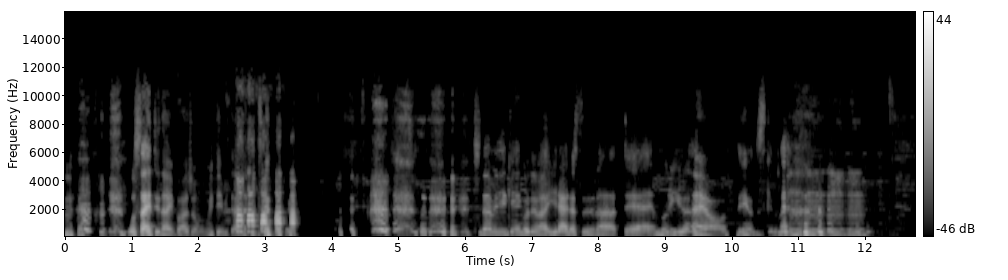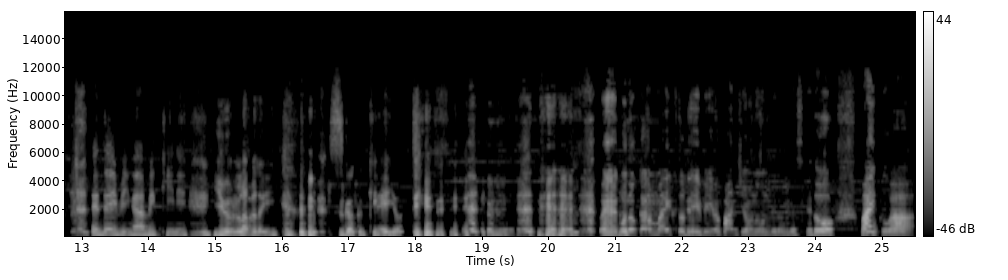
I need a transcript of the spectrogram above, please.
抑えてないバージョンも見てみたいな。ちなみに言語では「イライラするなって無理言うなよ」って言うんですけどね。うんうんうんうん。でデイビーがミッキーに「You're lovely すごく綺麗よ」って言うんですね。ね。この間マイクとデイビーはパンチを飲んでるんですけどマイクは、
